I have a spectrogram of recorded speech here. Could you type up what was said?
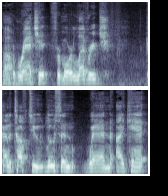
uh, ratchet for more leverage. Kind of tough to loosen when I can't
